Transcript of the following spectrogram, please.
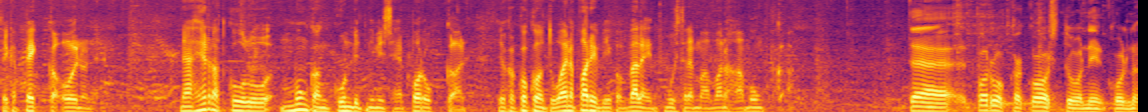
sekä Pekka Oinonen. Nämä herrat kuuluu Munkan kundit nimiseen porukkaan, joka kokoontuu aina parin viikon välein muistelemaan vanhaa munkkaa. Tämä porukka koostuu niin kuin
